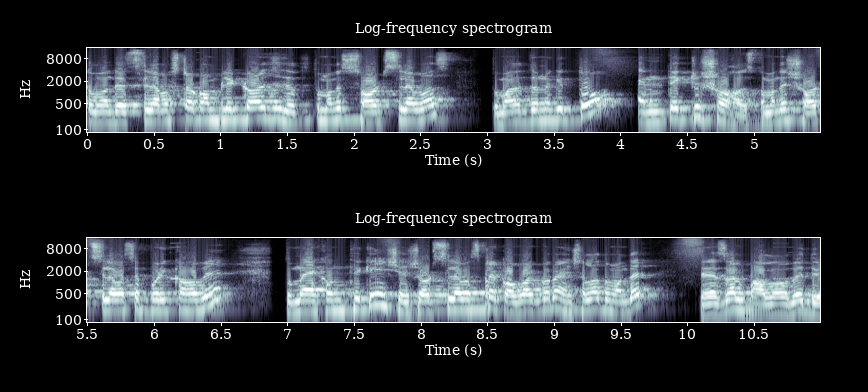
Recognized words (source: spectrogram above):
তোমাদের সিলেবাসটা কমপ্লিট করা যেহেতু তোমাদের শর্ট সিলেবাস তোমাদের জন্য কিন্তু এমনিতে একটু সহজ। তোমাদের শর্ট সিলেবাসের পরীক্ষা হবে। তোমরা এখন থেকেই সেই শর্ট সিলেবাসটা কভার করো। ইনশাল্লাহ তোমাদের রেজাল্ট ভালো হবে দুই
